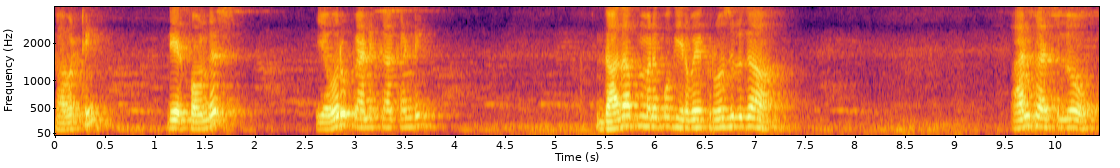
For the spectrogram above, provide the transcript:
కాబట్టి డియర్ ఫౌండర్స్ ఎవరు ప్యానిక్ కాకండి. దాదాపు మనకు ఒక ఇరవై ఒక్క రోజులుగా ఆన్పాస్లో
